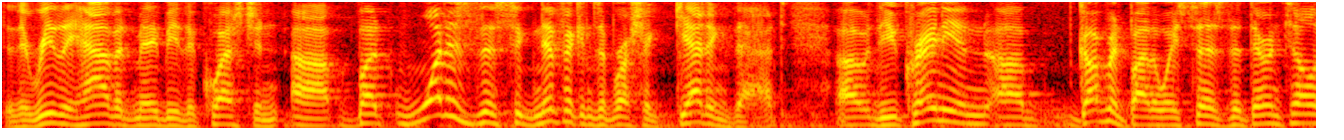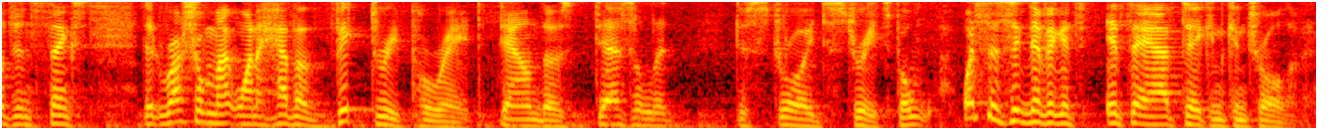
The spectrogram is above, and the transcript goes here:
Do they really have it, may be the question. Uh, but what is the significance of Russia getting that? Uh, the Ukrainian uh, government, by the way, says that their intelligence thinks that Russia might want to have a victory parade down those desolate, destroyed streets. But what's the significance if they have taken control of it?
